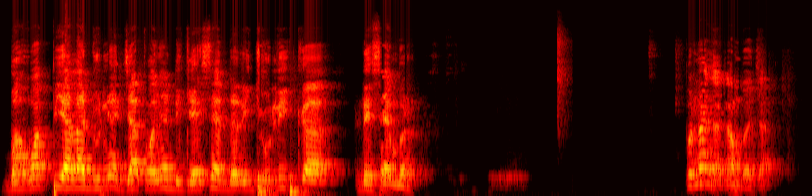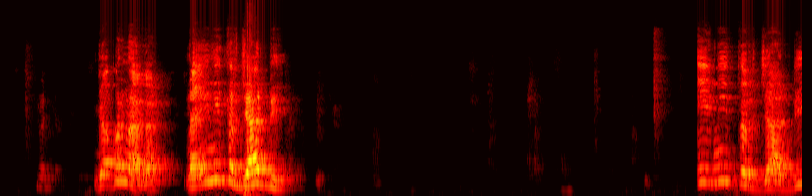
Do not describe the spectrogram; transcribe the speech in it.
bahwa Piala Dunia jadwalnya digeser dari Juli ke Desember? Pernah nggak kamu baca? Nggak pernah kan? Nah ini terjadi. Ini terjadi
